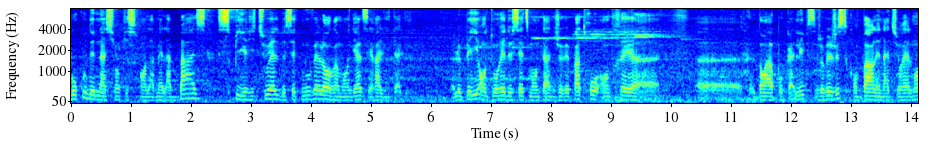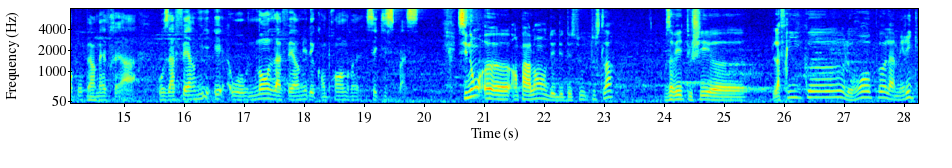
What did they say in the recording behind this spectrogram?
beaucoup de nations qui seront là. Mais la base spirituelle de cette nouvelle ordre mondiale sera l'Italie. Le pays entouré de cette montagne. Je ne vais pas trop entrer euh, euh, dans l'Apocalypse, je veux juste qu'on parle naturellement pour permettre aux affermis et aux non-affermis de comprendre ce qui se passe. Sinon, en parlant de, tout cela, vous avez touché l'Afrique, l'Europe, l'Amérique.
